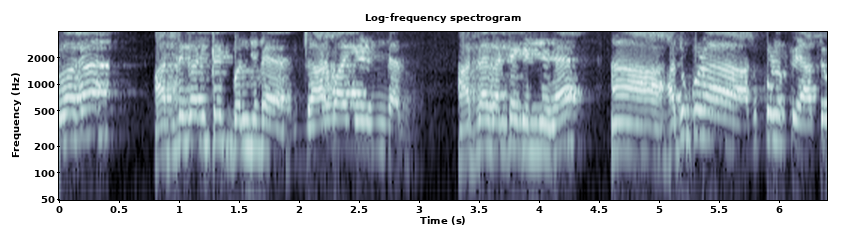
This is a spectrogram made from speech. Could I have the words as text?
ಇವಾಗ ಅರ್ಧ ಗಂಟೆಗೆ ಬಂದಿದೆ, ಧಾರವಾಹಿ ಇಳಿದಿದೆ ಅದು. ಅರ್ಧ ಗಂಟೆಗೆ ಇಳಿದಿದೆ ಅದು ಕೂಡ ಅದು ಕೂಡ ಯಾವ್ದು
